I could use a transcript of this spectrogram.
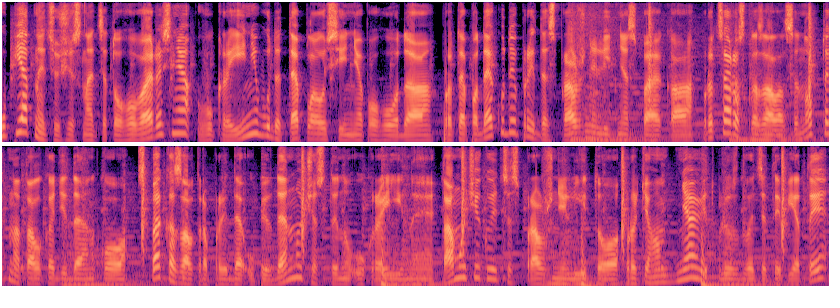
У п'ятницю 16 вересня в Україні буде тепла осіння погода. Проте подекуди прийде справжня літня спека. Про це розказала синоптик Наталка Діденко. Спека завтра прийде у південну частину України. Там очікується справжнє літо. Протягом дня від плюс 25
